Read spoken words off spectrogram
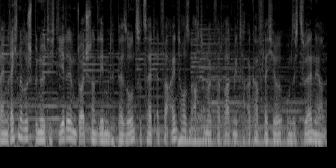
Rein rechnerisch benötigt jede in Deutschland lebende Person zurzeit etwa 1800 Quadratmeter Ackerfläche, um sich zu ernähren.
